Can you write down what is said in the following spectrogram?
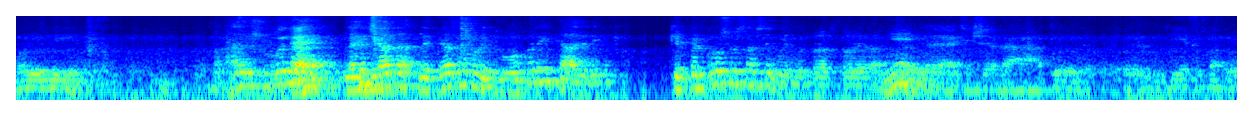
voglio dire. Quella Eh? l'hai tirata, l'hai tirata fuori tu, ma quella Italia, che percorso sta seguendo per la storia? Niente, eh, ci sarà eh, dietro quando,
